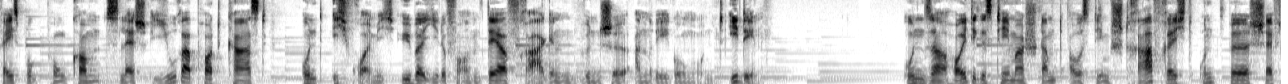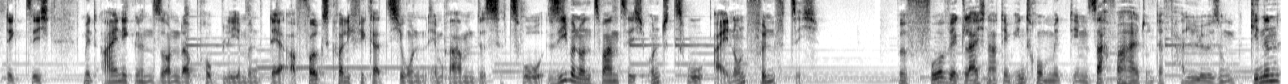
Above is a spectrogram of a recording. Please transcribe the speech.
facebook.com slash jurapodcast und ich freue mich über jede Form der Fragen, Wünsche, Anregungen und Ideen. Unser heutiges Thema stammt aus dem Strafrecht und beschäftigt sich mit einigen Sonderproblemen der Erfolgsqualifikationen im Rahmen des 227 und 251. Bevor wir gleich nach dem Intro mit dem Sachverhalt und der Falllösung beginnen,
